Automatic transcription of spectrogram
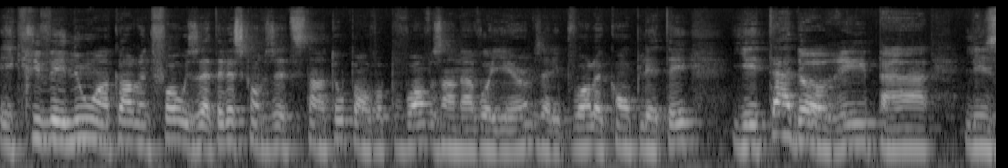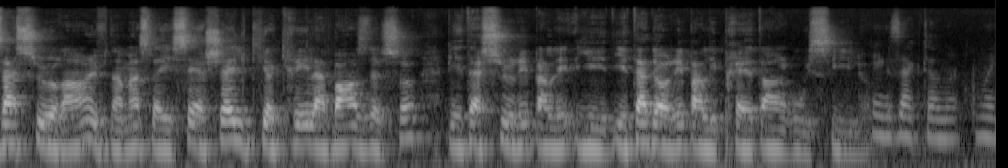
Écrivez-nous encore une fois aux adresses qu'on vous a dit tantôt, puis on va pouvoir vous en envoyer un. Vous allez pouvoir le compléter. Il est adoré par les assureurs. Évidemment, c'est la ICHL qui a créé la base de ça. Puis il est, assuré par les, il est, adoré par les prêteurs aussi. Exactement, oui.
